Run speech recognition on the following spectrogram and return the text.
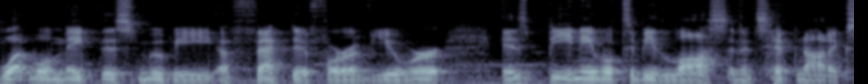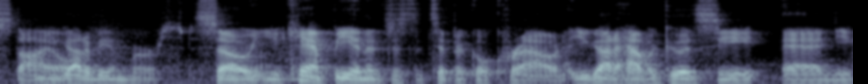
what will make this movie effective for a viewer is being able to be lost in its hypnotic style. You got to be immersed. so you can't be in a, just a typical crowd. You got to have a good seat, and you.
